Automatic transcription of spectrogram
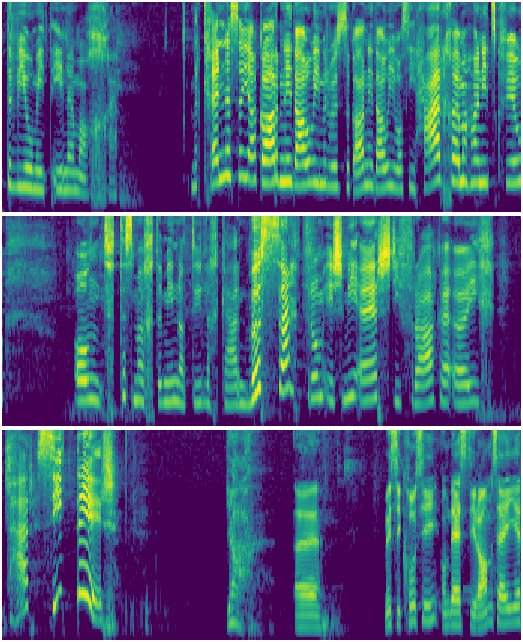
Interview mit ihnen machen. Wir kennen sie ja gar nicht alle, wir wissen gar nicht alle, wo sie herkommen, habe ich das Gefühl. Und das möchten wir natürlich gerne wissen. Darum ist meine erste Frage an euch, wer seid ihr? Ja, äh, wir sind Cousin und Esti Ramseyer.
